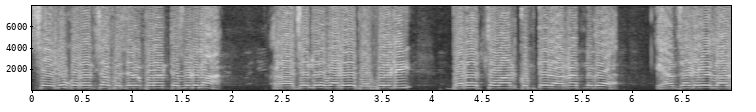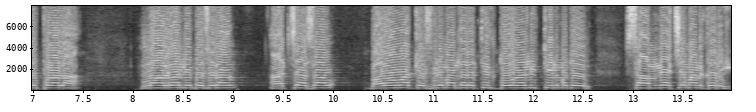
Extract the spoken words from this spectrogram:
सेलूकरांचा बजरंग परांत जोडीला राजेंद्र गाडे भोपर्डी भरत चव्हाण कुमटे राहनाथ नगर. यांच्या ठिकाणी लाडू पळाला. लाडू आणि बजरंग आजच्या असा बाळोमा केसरी मैदानातील दोन आणि तीन मधील सामन्याचे मानकरी.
